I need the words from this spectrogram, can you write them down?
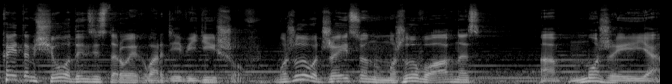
Хай там що один зі старої гвардії відійшов. Можливо, Джейсон, можливо, Агнес. А може і я.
